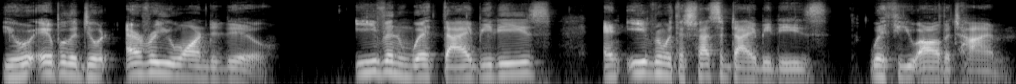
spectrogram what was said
You were able to do whatever you wanted to do, even with diabetes and even with the stress of diabetes with you all the time.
